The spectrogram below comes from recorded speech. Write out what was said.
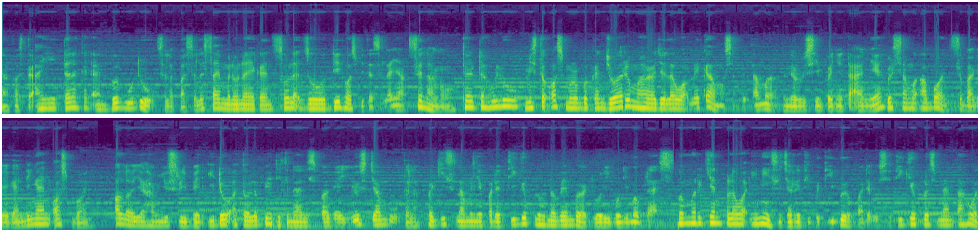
nafas terakhir dalam keadaan berwuduk selepas selesai menunaikan solat zuhur di Hospital Selayang, Selangor. Terdahulu, Mr. Oz merupakan juara Maharaja Lawak Mega musim pertama menerusi penyertaannya bersama Abon sebagai gandingan Osborne. Allahyarham Yusri bin Ido atau lebih dikenali sebagai Yus Jambu telah pergi selamanya pada 30 November 2015. Pemergian pelawak ini secara tiba-tiba pada usia 39 tahun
